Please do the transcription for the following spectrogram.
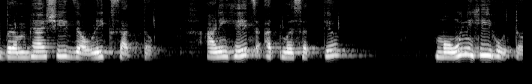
ब्रह्म्याशी जवळीक साधतं. आणि हेच आत्मसत्य मौनही होतं.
